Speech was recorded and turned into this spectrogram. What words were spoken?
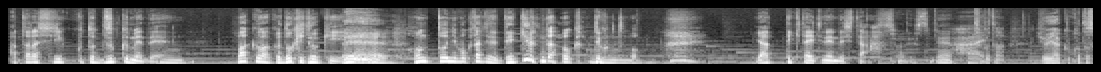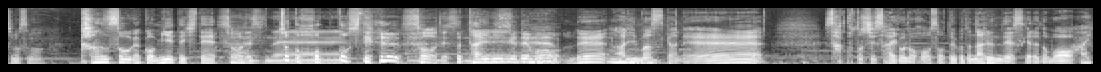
新しいことずくめで、うんワクワクドキドキ、え本当に僕たちでできるんだろうかっていうことをうんやってきた一年でした。そうですね。はいというこ。とはようやく今年のその感想がこう見えてきて、そうですね。ちょっとほっとしてるそうですね。タイミングでもね、うんありますかね。さあ今年最後の放送ということになるんですけれども、はい。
